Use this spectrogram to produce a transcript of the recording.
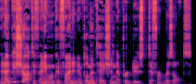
and I'd be shocked if anyone could find an implementation that produced different results.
